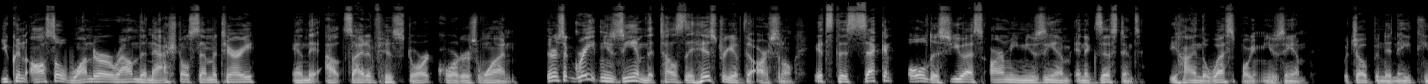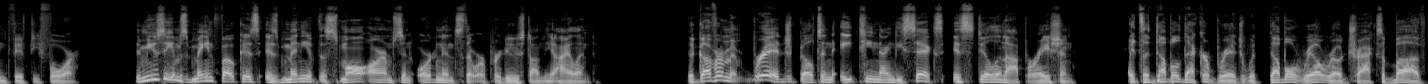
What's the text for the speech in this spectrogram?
You can also wander around the National Cemetery and the outside of Historic Quarters 1. There's a great museum that tells the history of the arsenal. It's the second oldest U.S. Army museum in existence, behind the West Point Museum, which opened in 1854. The museum's main focus is many of the small arms and ordnance that were produced on the island. The government bridge, built in 1896, is still in operation. It's a double decker bridge with double railroad tracks above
